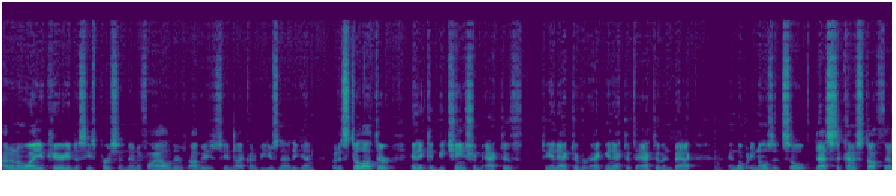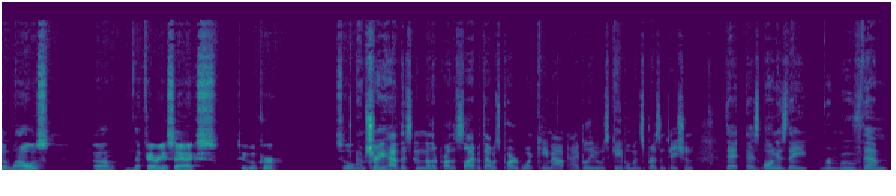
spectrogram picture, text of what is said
I don't know why you carry a deceased person in a file. There's obviously not going to be using that again, but it's still out there, and it can be changed from active to inactive or inactive to active and back, and nobody knows it. So that's the kind of stuff that allows um, nefarious acts to occur. So I'm sure you have this in another part of the slide, but that was part of what came out, and I believe it was Gableman's presentation. That as long as they remove them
